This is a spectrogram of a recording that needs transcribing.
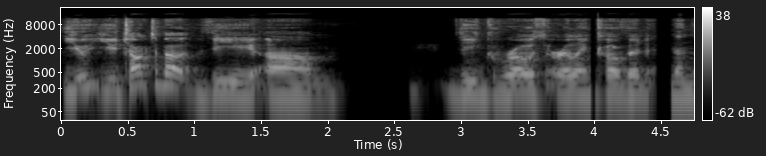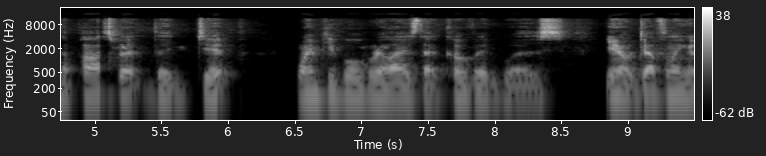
You you talked about the um, the growth early in COVID and then the possible the dip when people realized that COVID was you know, definitely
